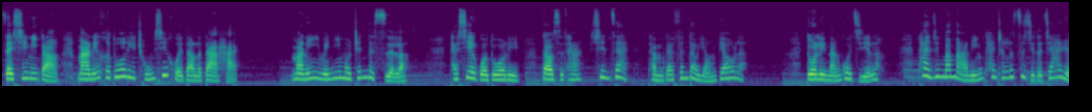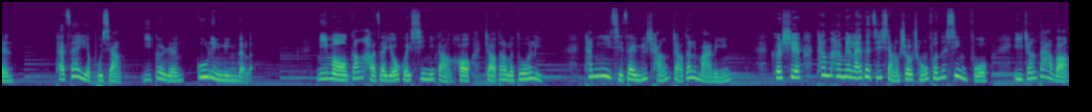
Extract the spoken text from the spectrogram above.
在悉尼港，马林和多利重新回到了大海。马林以为尼莫真的死了，他谢过多利，告诉他现在他们该分道扬镳了。多利难过极了，他已经把马林看成了自己的家人，他再也不想。一个人孤零零的了。尼莫刚好在游回悉尼港后找到了多利，他们一起在渔场找到了马林。可是他们还没来得及享受重逢的幸福，一张大网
